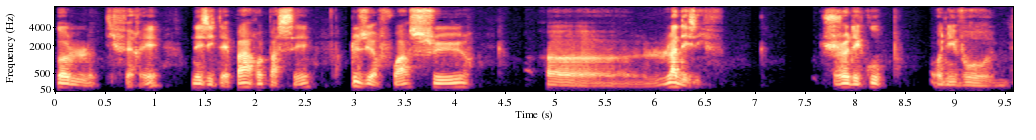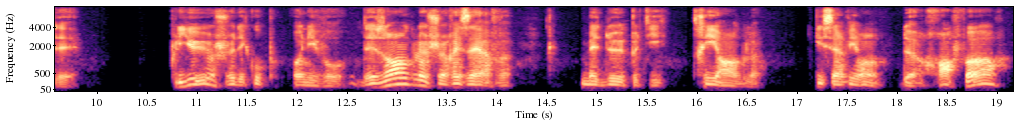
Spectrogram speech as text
col différé, n'hésitez pas à repasser plusieurs fois sur euh, l'adhésif. Je découpe au niveau des pliures, je découpe au niveau des angles, je réserve mes deux petits triangles qui serviront de renfort.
